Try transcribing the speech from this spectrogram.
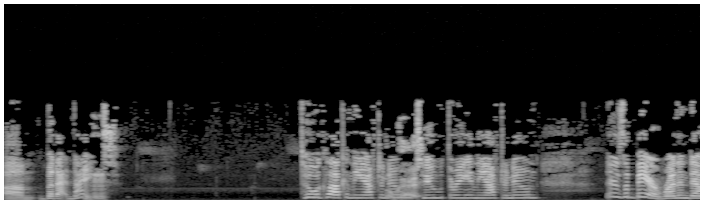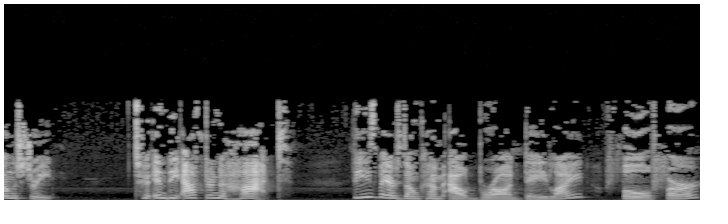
um, but at night. Two o'clock in the afternoon, Okay. two, three in the afternoon, there's a bear running down the street. To, in the afternoon, hot. These bears don't come out broad daylight, full fur.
